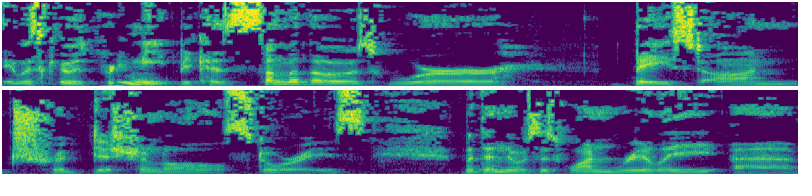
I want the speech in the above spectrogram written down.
it was, it was pretty neat because some of those were based on traditional stories, but then there was this one really, uh,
